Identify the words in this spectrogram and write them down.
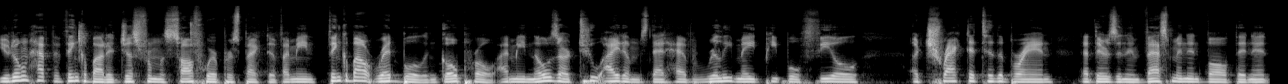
you don't have to think about it just from a software perspective. I mean, think about Red Bull and GoPro. I mean, those are two items that have really made people feel attracted to the brand, that there's an investment involved in it.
